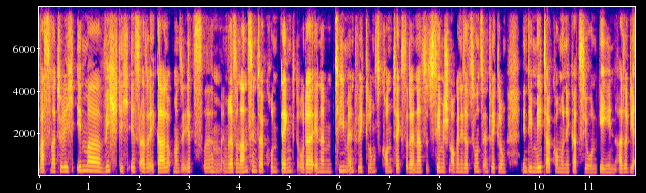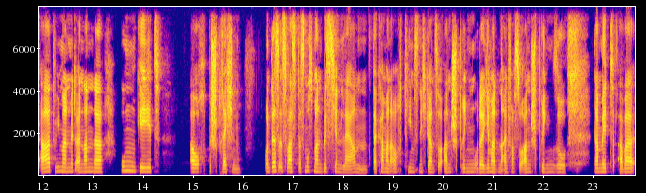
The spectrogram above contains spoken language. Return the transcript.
was natürlich immer wichtig ist, also egal, ob man jetzt ähm, im Resonanzhintergrund denkt oder in einem Teamentwicklungskontext oder in einer systemischen Organisationsentwicklung, in die Metakommunikation gehen. Also die Art, wie man miteinander umgeht, auch besprechen. Und das ist was, das muss man ein bisschen lernen. Da kann man auch Teams nicht ganz so anspringen oder jemanden einfach so anspringen, so damit. Aber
